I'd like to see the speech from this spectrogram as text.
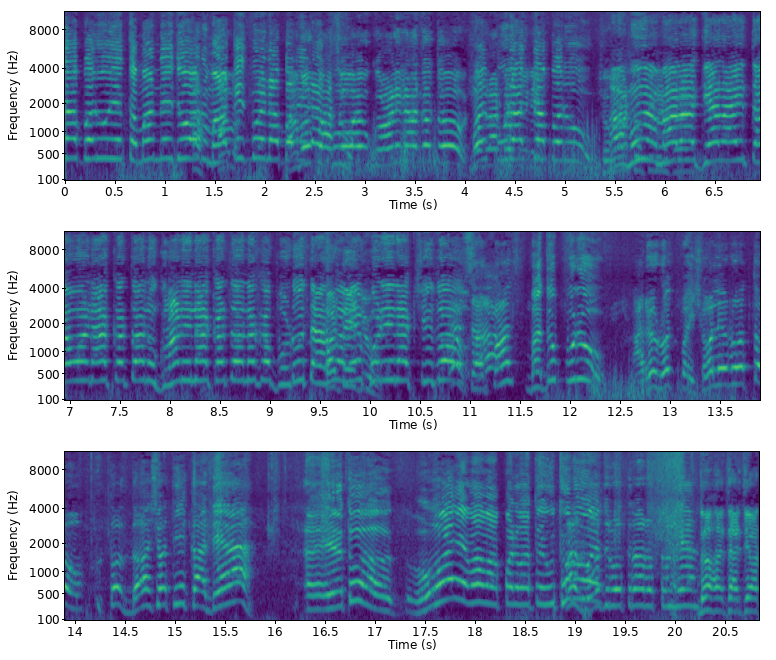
ના ભરું એ તમારે નહીં જોવાનું. માટી જ ના ભરી અમે પાછો રાખું. આવ્યું ના જતો ભાઈ પૂરા જ ના ભરું. અમે અમારા ઘેર આવી તવો ના કરતો ને ઉઘરાણી ના કરતો ને કે ભૂડું તારો અમે ફોડી નાખશું તો. સરપંચ બધું પૂરું. અરે રોજ પૈસો લે રોજ તો તો દસથી કાઢ્યા. એ તો હોય એવા વાપરવા તો એવું થોડું રોજ રોતરા રોતો લે. દસ જેવા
